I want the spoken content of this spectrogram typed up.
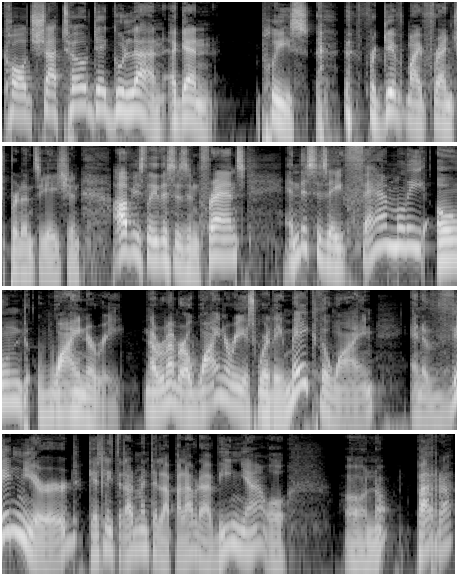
called Chateau de Goulaine. Again, please forgive my French pronunciation. Obviously, this is in France, and this is a family owned winery. Now, remember, a winery is where they make the wine, and a vineyard, que es literalmente la palabra viña o, o no, parra,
